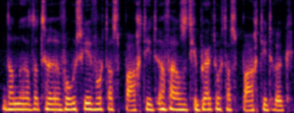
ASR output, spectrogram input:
dan dat het eh, voorgeschreven wordt als party, of als het gebruikt wordt als partydruk.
